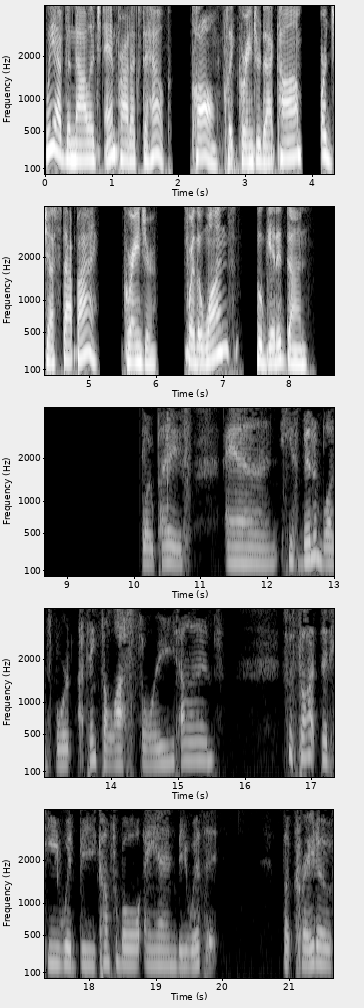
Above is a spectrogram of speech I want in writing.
we have the knowledge and products to help. Call clickgrainger.com or just stop by. Grainger for the ones who get it done. slow pace. And he's been in Bloodsport, I think, the last three times. So thought that he would be comfortable and be with it. But Kratos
